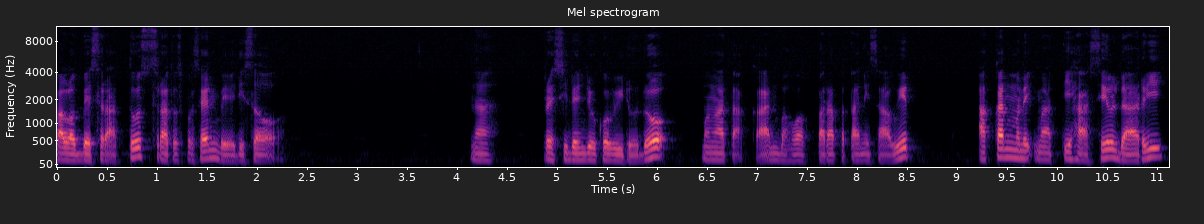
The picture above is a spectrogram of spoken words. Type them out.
Kalau B100 100% biodiesel. Nah, Presiden Joko Widodo mengatakan bahwa para petani sawit akan menikmati hasil dari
